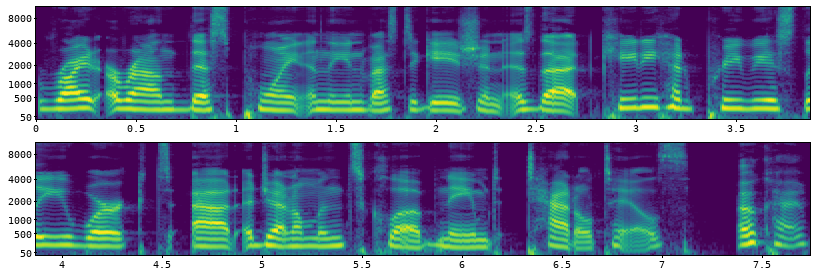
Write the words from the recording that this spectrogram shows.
right around this point in the investigation is that Katie had previously worked at a gentleman's club named Tattletails. Okay.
